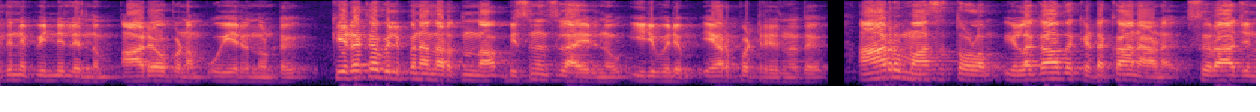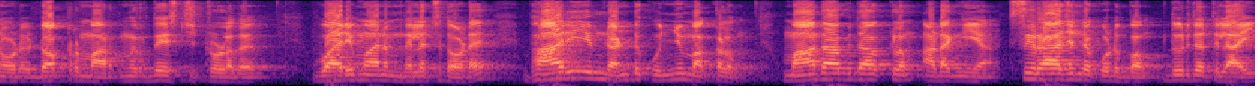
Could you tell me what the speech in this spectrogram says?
ഇതിന് പിന്നിലെന്നും ആരോപണം ഉയരുന്നുണ്ട്. കിടക്ക വിൽപ്പന നടത്തുന്ന ബിസിനസ്സിലായിരുന്നു ഇരുവരും ഏർപ്പെട്ടിരുന്നത്. ആറു മാസത്തോളം ഇളകാതെ കിടക്കാനാണ് സിറാജിനോട് ഡോക്ടർമാർ നിർദ്ദേശിച്ചിട്ടുള്ളത്. വരുമാനം നിലച്ചതോടെ ഭാര്യയും രണ്ട് കുഞ്ഞുമക്കളും മാതാപിതാക്കളും അടങ്ങിയ സിറാജിന്റെ കുടുംബം ദുരിതത്തിലായി.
